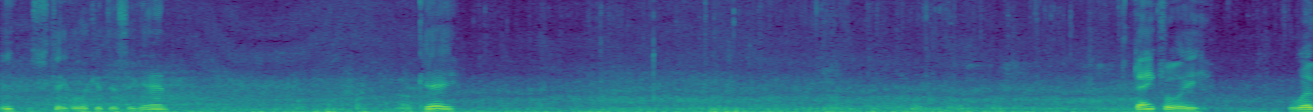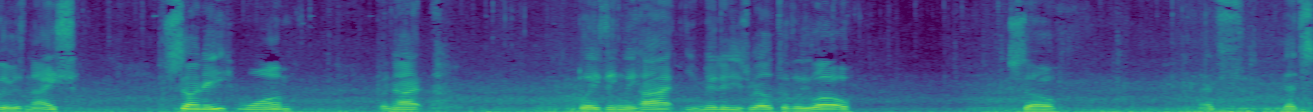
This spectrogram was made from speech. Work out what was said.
Let's take a look at this again. Okay. Thankfully, the weather is nice, sunny, warm, but not blazingly hot. Humidity is relatively low. So that's that's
